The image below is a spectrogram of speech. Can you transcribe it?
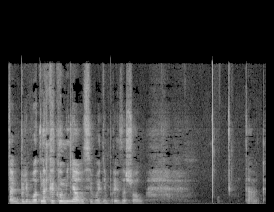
так блевотно, как у меня он сегодня произошел. Так.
